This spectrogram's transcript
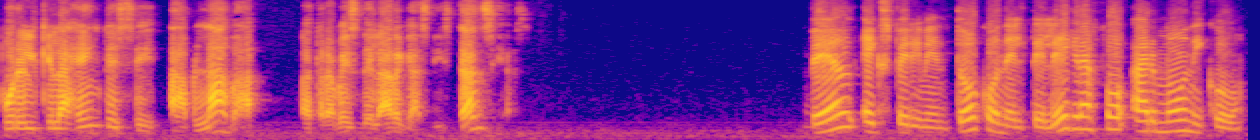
por el que la gente se hablaba a través de largas distancias. Bell experimentó con el telégrafo armónico.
